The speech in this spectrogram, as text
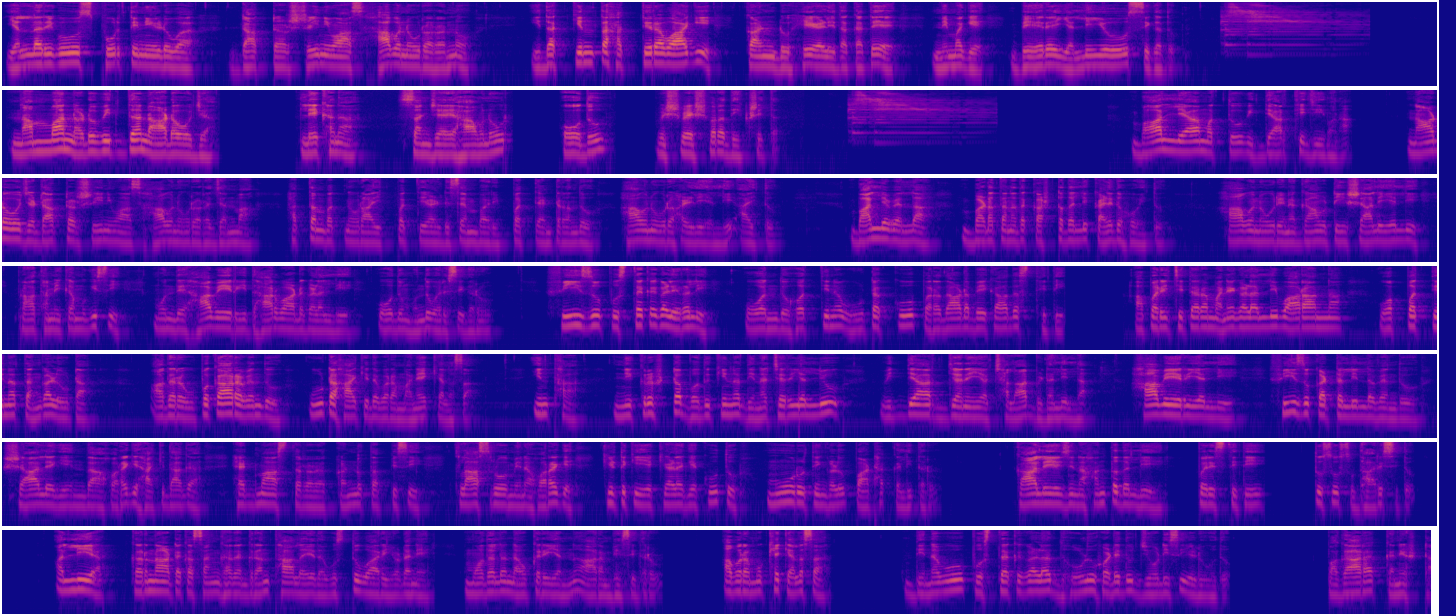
ಎಲ್ಲರಿಗೂ ಸ್ಫೂರ್ತಿ ನೀಡುವ ಡಾಕ್ಟರ್ ಶ್ರೀನಿವಾಸ್ ಹಾವನೂರರನ್ನು ಇದಕ್ಕಿಂತ ಹತ್ತಿರವಾಗಿ ಕಂಡು ಹೇಳಿದ ಕತೆ ನಿಮಗೆ ಬೇರೆ ಎಲ್ಲಿಯೂ ಸಿಗದು. ನಮ್ಮ ನಡುವಿದ್ದ ನಾಡೋಜ. ಲೇಖನ ಸಂಜಯ್ ಹಾವನೂರ್, ಓದು ವಿಶ್ವೇಶ್ವರ ದೀಕ್ಷಿತ. ಬಾಲ್ಯ ಮತ್ತು ವಿದ್ಯಾರ್ಥಿ ಜೀವನ. ನಾಡೋಜ ಡಾಕ್ಟರ್ ಶ್ರೀನಿವಾಸ್ ಹಾವನೂರರ ಜನ್ಮ ಹತ್ತೊಂಬತ್ತು ನೂರ ಇಪ್ಪತ್ತೇಳು ಡಿಸೆಂಬರ್ ಇಪ್ಪತ್ತೆಂಟರಂದು ಹಾವನೂರು ಹಳ್ಳಿಯಲ್ಲಿ ಆಯಿತು. ಬಾಲ್ಯವೆಲ್ಲ ಬಡತನದ ಕಷ್ಟದಲ್ಲಿ ಕಳೆದು ಹೋಯಿತು. ಹಾವನೂರಿನ ಗಾಂವಟಿ ಶಾಲೆಯಲ್ಲಿ ಪ್ರಾಥಮಿಕ ಮುಗಿಸಿ ಮುಂದೆ ಹಾವೇರಿ ಧಾರವಾಡಗಳಲ್ಲಿ ಓದು ಮುಂದುವರೆಸಿದರು. ಫೀಸು ಪುಸ್ತಕಗಳಿರಲಿ, ಒಂದು ಹೊತ್ತಿನ ಊಟಕ್ಕೂ ಪರದಾಡಬೇಕಾದ ಸ್ಥಿತಿ. ಅಪರಿಚಿತರ ಮನೆಗಳಲ್ಲಿ ವಾರಾನ್ನ ಒಪ್ಪತ್ತಿನ ತಂಗಳೂಟ, ಅದರ ಉಪಕಾರವೆಂದು ಊಟ ಹಾಕಿದವರ ಮನೆ ಕೆಲಸ. ಇಂಥ ನಿಕೃಷ್ಟ ಬದುಕಿನ ದಿನಚರಿಯಲ್ಲಿಯೂ ವಿದ್ಯಾರ್ಜನೆಯ ಛಲ ಬಿಡಲಿಲ್ಲ. ಹಾವೇರಿಯಲ್ಲಿ ಫೀಸು ಕಟ್ಟಲಿಲ್ಲವೆಂದು ಶಾಲೆಗೆಯಿಂದ ಹೊರಗೆ ಹಾಕಿದಾಗ ಹೆಡ್ ಮಾಸ್ತರರ ಕಣ್ಣು ತಪ್ಪಿಸಿ ಕ್ಲಾಸ್ ರೂಮಿನ ಹೊರಗೆ ಕಿಟಕಿಯ ಕೆಳಗೆ ಕೂತು ಮೂರು ತಿಂಗಳು ಪಾಠ ಕಲಿತರು. ಕಾಲೇಜಿನ ಹಂತದಲ್ಲಿ ಪರಿಸ್ಥಿತಿ ತುಸು ಸುಧಾರಿಸಿತು. ಅಲ್ಲಿಯ ಕರ್ನಾಟಕ ಸಂಘದ ಗ್ರಂಥಾಲಯದ ಉಸ್ತುವಾರಿಯೊಡನೆ ಮೊದಲ ನೌಕರಿಯನ್ನು ಆರಂಭಿಸಿದರು. ಅವರ ಮುಖ್ಯ ಕೆಲಸ ದಿನವೂ ಪುಸ್ತಕಗಳ ಧೂಳು ಹೊಡೆದು ಜೋಡಿಸಿ ಇಡುವುದು. ಪಗಾರ ಕನಿಷ್ಠ.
